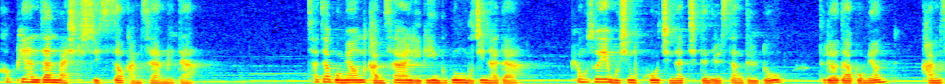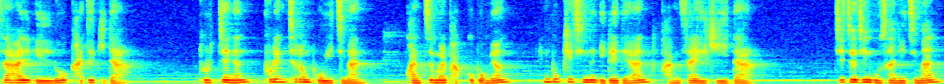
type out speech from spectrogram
커피 한 잔 마실 수 있어 감사합니다. 찾아보면 감사할 일이 무궁무진하다. 평소에 무심코 지나치던 일상들도 들여다보면 감사할 일로 가득이다. 둘째는 불행처럼 보이지만 관점을 바꿔보면 행복해지는 일에 대한 감사일기이다. 찢어진 우산이지만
